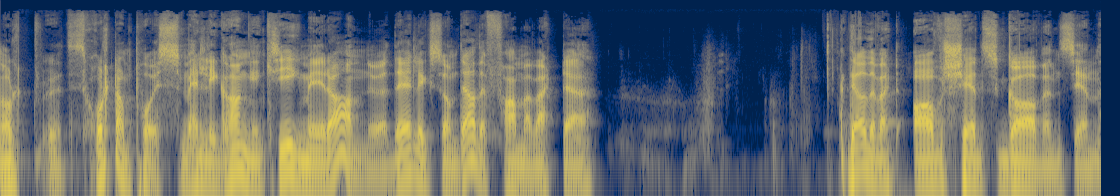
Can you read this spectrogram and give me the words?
Holdt, han på å smelle i gang en krig med Iran nå? Det, liksom, det hadde faen meg vært det. Det hadde vært avskjedsgaven sin.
